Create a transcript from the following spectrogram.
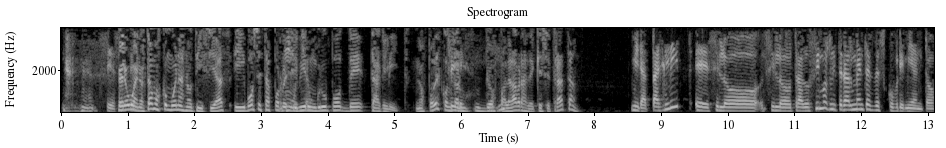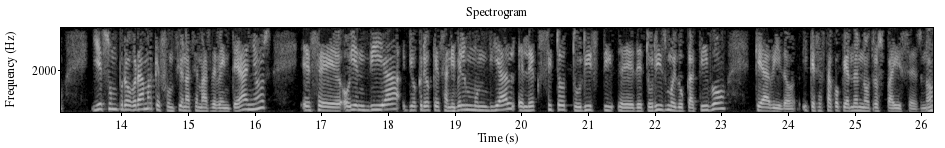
Pero bueno, estamos con buenas noticias y vos estás por recibir un grupo de Taglit. ¿Nos podés contar dos palabras de qué se trata? Mira, Taglit, eh, si, lo, si lo traducimos literalmente, es descubrimiento. Y es un programa que funciona hace más de 20 años es eh, hoy en día yo creo que es a nivel mundial el éxito eh, de turismo educativo que ha habido y que se está copiando en otros países, ¿no?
